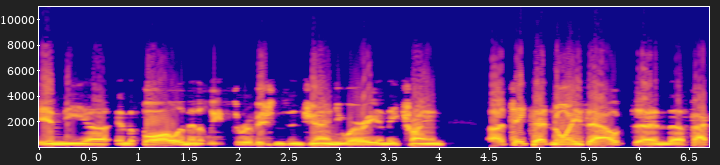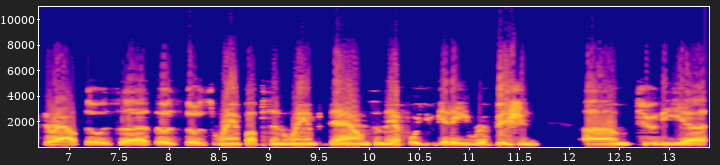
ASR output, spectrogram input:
in the uh, in the fall, and then it leads to revisions in January, and they try and uh, take that noise out and uh, factor out those uh, those those ramp ups and ramp downs, and therefore you get a revision um, to the uh,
